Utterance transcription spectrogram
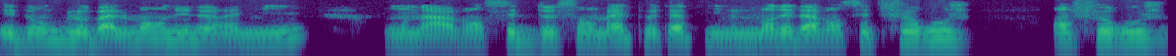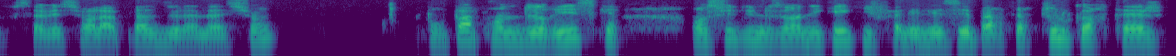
Et donc, globalement, en une heure et demie, on a avancé de 200 mètres peut-être. Ils nous demandaient d'avancer de feu rouge en feu rouge, vous savez, sur la place de la Nation, pour pas prendre de risques. Ensuite, ils nous ont indiqué qu'il fallait laisser partir tout le cortège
